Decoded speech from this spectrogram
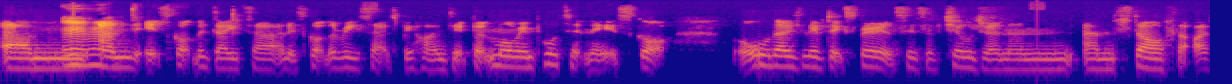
Um, mm-hmm. and it's got the data and it's got the research behind it. But more importantly it's got all those lived experiences of children and um, staff that I've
